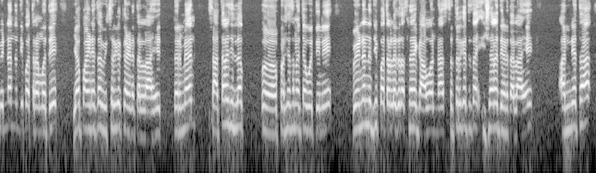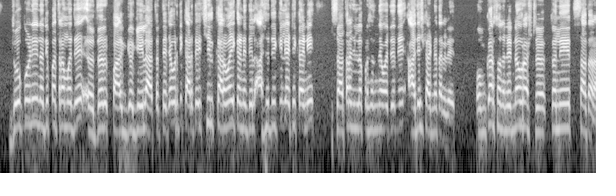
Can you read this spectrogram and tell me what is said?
वेण्णा नदीपात्रामध्ये या पाण्याचा विसर्ग करण्यात आला आहे. दरम्यान सातारा जिल्हा प्रशासनाच्या वतीने वेण्णा नदीपात्रालगत असणाऱ्या गावांना सतर्कतेचा इशारा देण्यात आला आहे. अन्यथा जो कोणी नदीपात्रामध्ये जर पा ग- गेला तर त्याच्यावरती कायदेशीर कारवाई करण्यात येईल असे देखील या ठिकाणी सातारा जिल्हा प्रशासनाच्या वतीने आदेश काढण्यात आलेले आहेत. ओमकार सोनाले नवराष्ट्र कनेर सातारा.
